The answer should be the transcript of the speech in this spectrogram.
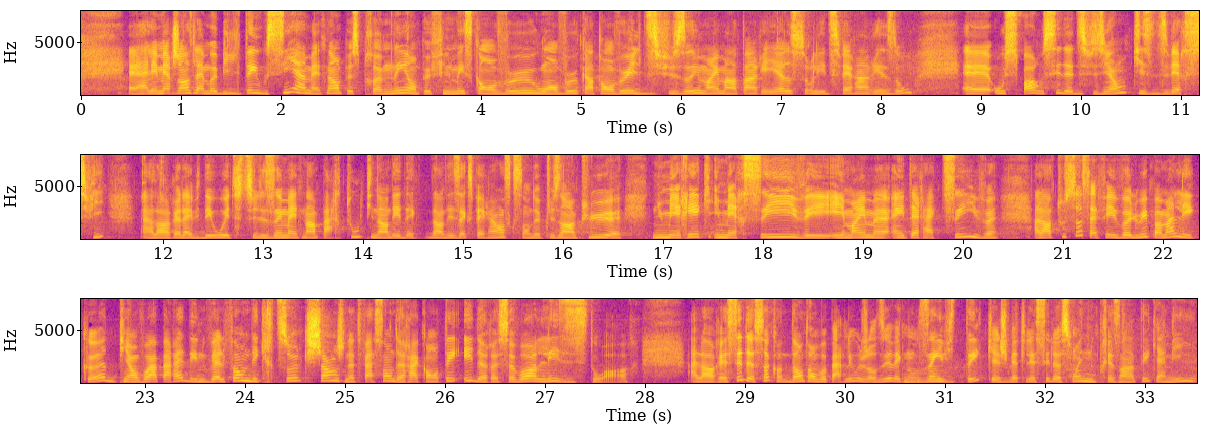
à l'émergence de la mobilité aussi, hein, maintenant, on peut se promener, on peut filmer ce qu'on veut, où on veut, quand on veut, et le diffuser même en temps réel sur les différents réseaux. Euh, au support aussi de diffusion qui se diversifie. Alors, la vidéo est utilisée maintenant partout, puis dans des, dans des expériences qui sont de plus en plus numériques, immersives et, et même interactive. Alors tout ça, ça fait évoluer pas mal les codes, puis on voit apparaître des nouvelles formes d'écriture qui changent notre façon de raconter et de recevoir les histoires. Alors euh, c'est de ça dont on va parler aujourd'hui avec nos invités, que je vais te laisser le soin de nous présenter, Camille.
